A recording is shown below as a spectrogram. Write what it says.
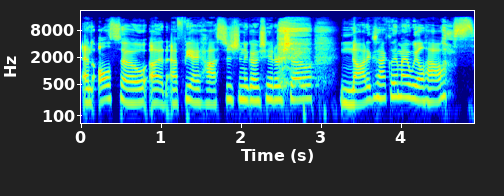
And also an FBI hostage negotiator show, not exactly my wheelhouse.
